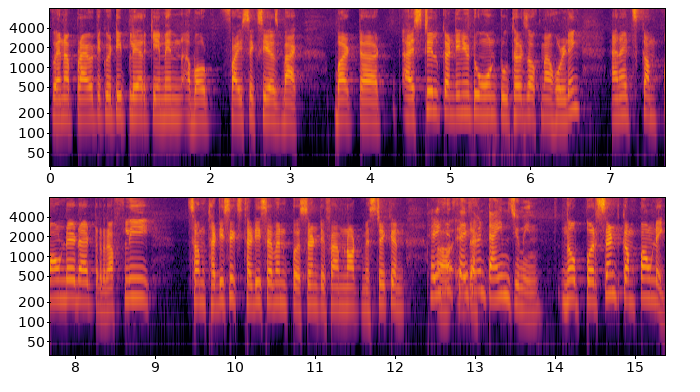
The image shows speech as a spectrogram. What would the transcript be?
when a private equity player came in about five, six years back. But uh, I still continue to own two thirds of my holding, and it's compounded at roughly some 36, 37%, if I'm not mistaken. 36, uh, 37 times, you mean? No, percent compounding.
